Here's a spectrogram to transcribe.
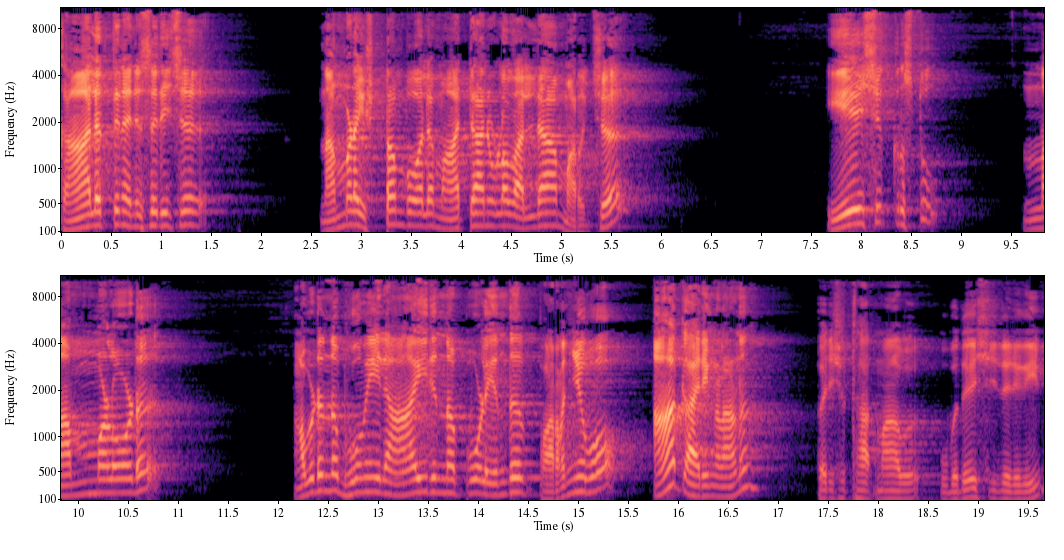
കാലത്തിനനുസരിച്ച് നമ്മുടെ ഇഷ്ടം പോലെ മാറ്റാനുള്ളതല്ല മറിച്ച് യേശു ക്രിസ്തു നമ്മളോട് അവിടുന്ന് ഭൂമിയിലായിരുന്നപ്പോൾ എന്ത് പറഞ്ഞുവോ ആ കാര്യങ്ങളാണ് പരിശുദ്ധാത്മാവ് ഉപദേശിച്ചു തരികയും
